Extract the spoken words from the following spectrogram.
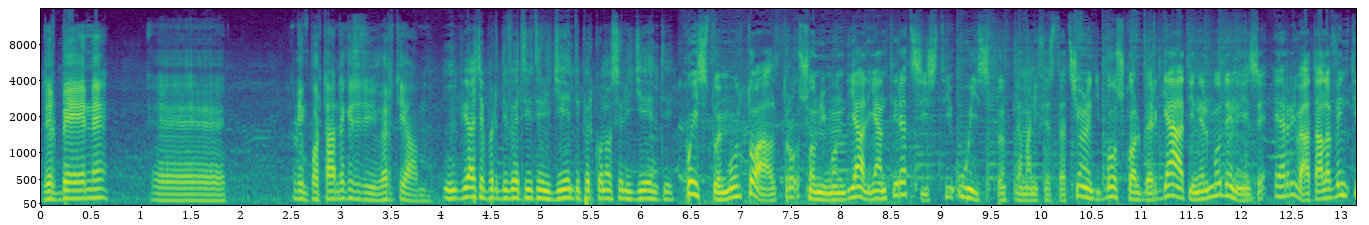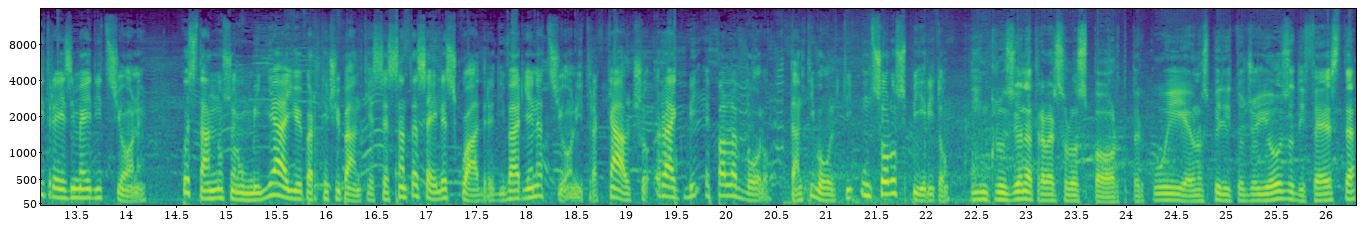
del bene. Eh L'importante è che ci divertiamo. Mi piace per divertire i gente, per conoscere i gente. Questo e molto altro sono i mondiali antirazzisti WISP. La manifestazione di Bosco Albergati nel Modenese è arrivata alla ventitresima edizione. Quest'anno sono un migliaio i partecipanti e 66 le squadre di varie nazioni tra calcio, rugby e pallavolo. Tanti volti, un solo spirito. Inclusione attraverso lo sport, per cui è uno spirito gioioso, di festa,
